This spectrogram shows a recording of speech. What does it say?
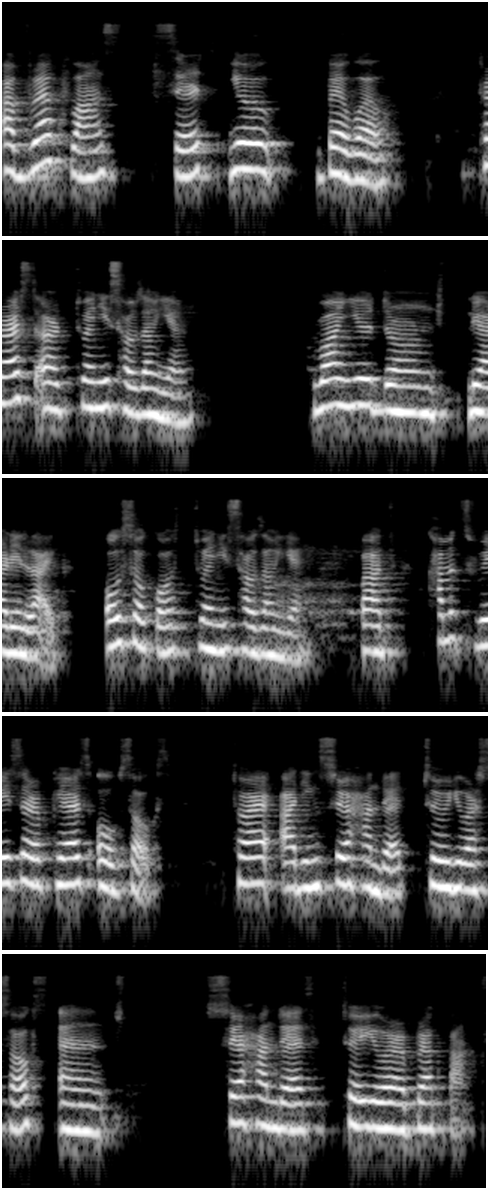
a black one suits you very well. Priced at 20,000 yen. One you don't really like also costs 20,000 yen, but comes with a pair of socks. Try adding 300 to your socks and 300 to your black pants.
